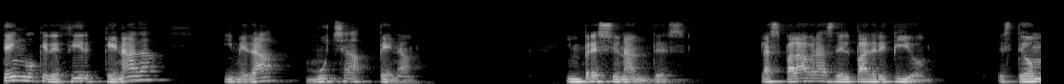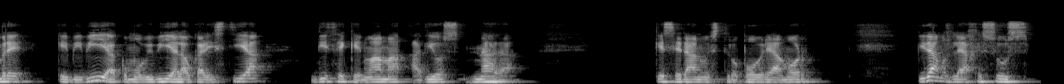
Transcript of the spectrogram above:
tengo que decir que nada y me da mucha pena. Impresionantes las palabras del Padre Pío. Este hombre que vivía como vivía la Eucaristía dice que no ama a Dios nada. ¿Qué será nuestro pobre amor Pidámosle a Jesús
